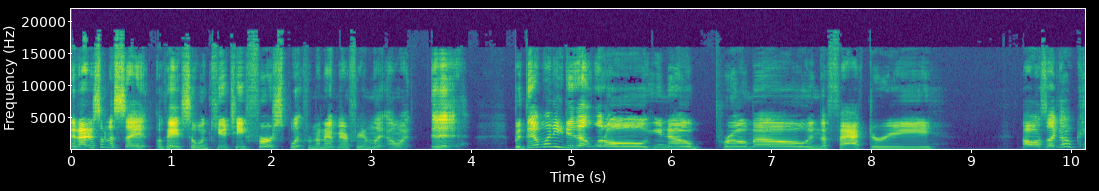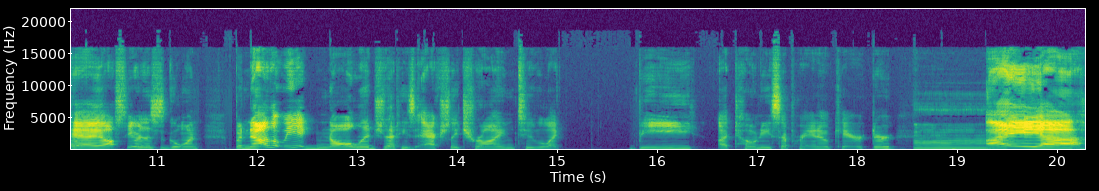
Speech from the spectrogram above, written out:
And I just want to say, okay, so when QT first split from the Nightmare Family, I went, ugh. But then when he did that little, you know, promo in the factory, I was like, okay, I'll see where this is going. But now that we acknowledge that he's actually trying to like be a Tony Soprano character, Mm, I uh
